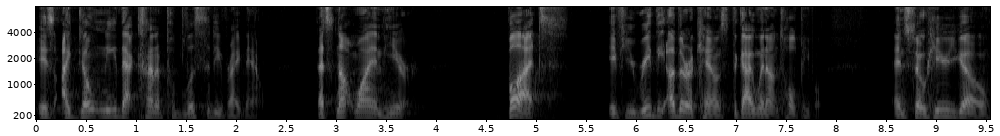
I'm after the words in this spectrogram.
is I don't need that kind of publicity right now. That's not why I'm here. But if you read the other accounts, the guy went out and told people. And so here you go.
